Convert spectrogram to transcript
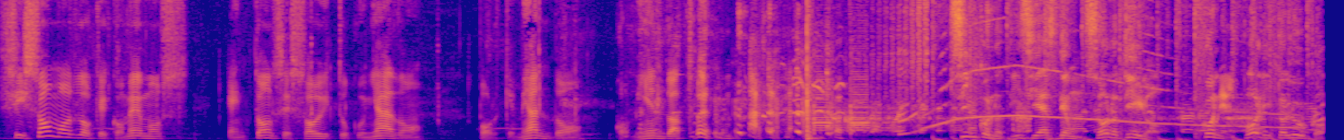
Si somos lo que comemos, entonces soy tu cuñado, porque me ando comiendo a tu hermano. Cinco noticias de un solo tiro. Con el Polito Luco.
